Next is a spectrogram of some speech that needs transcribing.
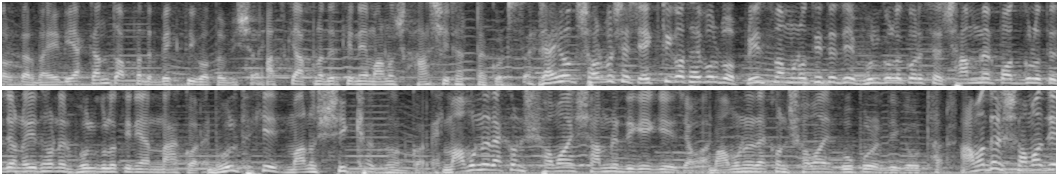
দরকার ভাই? এটি একান্ত আপনাদের ব্যক্তিগত বিষয়। আজকে আপনাদেরকে নিয়ে মানুষ হাসি ঠাট্টা করছে। যাই হোক, সর্বশেষ একটি কথাই বলব, প্রিন্স মামুন অতীতে যে ভুলগুলো করেছে, সামনের পথগুলোতে যেন এই ধরনের ভুলগুলো তিনি আর না করেন। ভুল থেকে মানুষ শিক্ষা গ্রহণ করে। মামুনের এখন সময় সামনের দিকে এগিয়ে যাওয়া, মামুনের এখন সময় উপরের দিকে ওঠার। আমাদের সমাজে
